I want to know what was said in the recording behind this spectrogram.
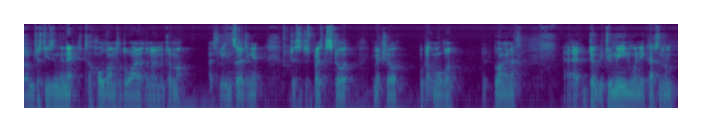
So I'm just using the neck to hold on to the wire at the moment. I'm not actually inserting it, just just place to store it, to make sure we've got them all long enough. Uh, don't be too mean when you're cutting them.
